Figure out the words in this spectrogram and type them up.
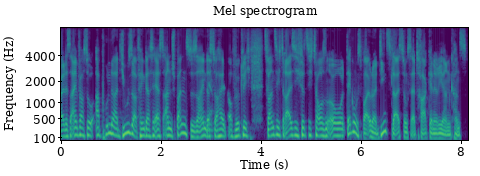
weil das einfach so ab 100 User fängt das erst an spannend zu sein, dass ja. du halt auch wirklich 20, 30, 40.000 Euro Deckungsbeitrag oder Dienstleistungsertrag generieren kannst.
